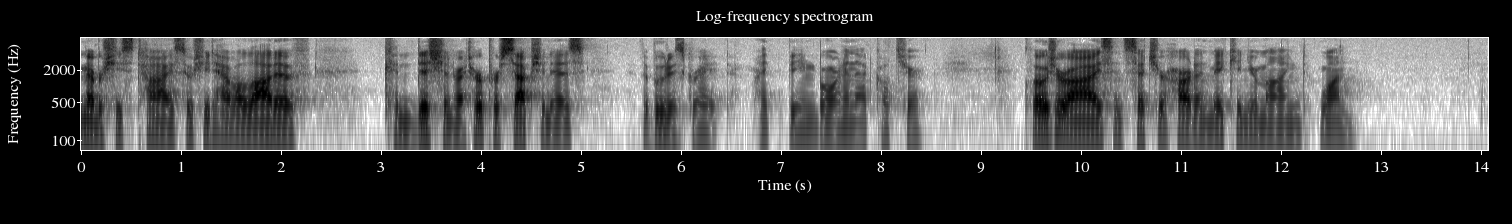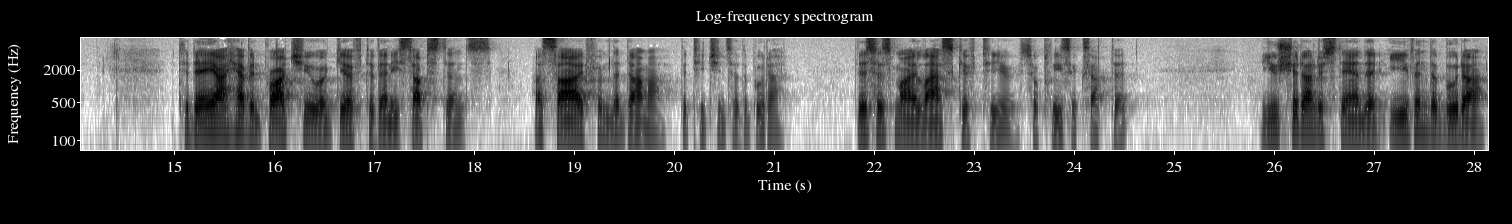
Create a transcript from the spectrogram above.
remember she's Thai, so she'd have a lot of condition, right? Her perception is the Buddha is great, right? Being born in that culture. Close your eyes and set your heart on making your mind one. Today I haven't brought you a gift of any substance aside from the Dhamma, the teachings of the Buddha. This is my last gift to you, so please accept it. You should understand that even the Buddha,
